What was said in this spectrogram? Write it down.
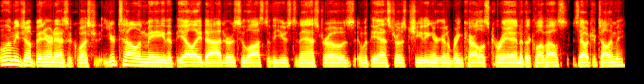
Let me jump in here and ask a question. You're telling me that the LA Dodgers, who lost to the Houston Astros, and with the Astros cheating, are going to bring Carlos Correa into their clubhouse? Is that what you're telling me?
